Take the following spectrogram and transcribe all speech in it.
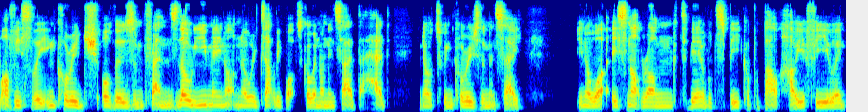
obviously encourage others and friends, though you may not know exactly what's going on inside their head, you know, to encourage them and say, you know what, it's not wrong to be able to speak up about how you're feeling,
